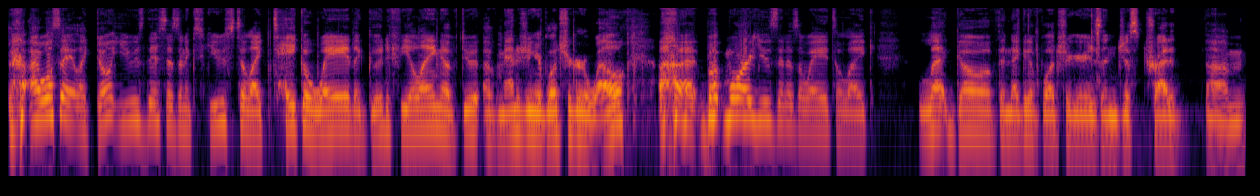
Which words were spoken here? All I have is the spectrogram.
I will say, like, don't use this as an excuse to like take away the good feeling of do of managing your blood sugar well, uh, but more use it as a way to like let go of the negative blood sugars and just try to um,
